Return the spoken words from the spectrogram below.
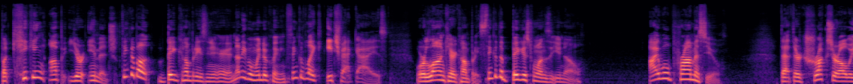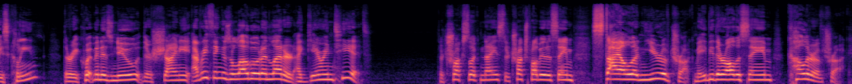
But kicking up your image. Think about big companies in your area, not even window cleaning. Think of like HVAC guys or lawn care companies. Think of the biggest ones that you know. I will promise you that their trucks are always clean, their equipment is new, they're shiny, everything is logoed and lettered. I guarantee it. Their trucks look nice. Their truck's probably the same style and year of truck. Maybe they're all the same color of truck.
